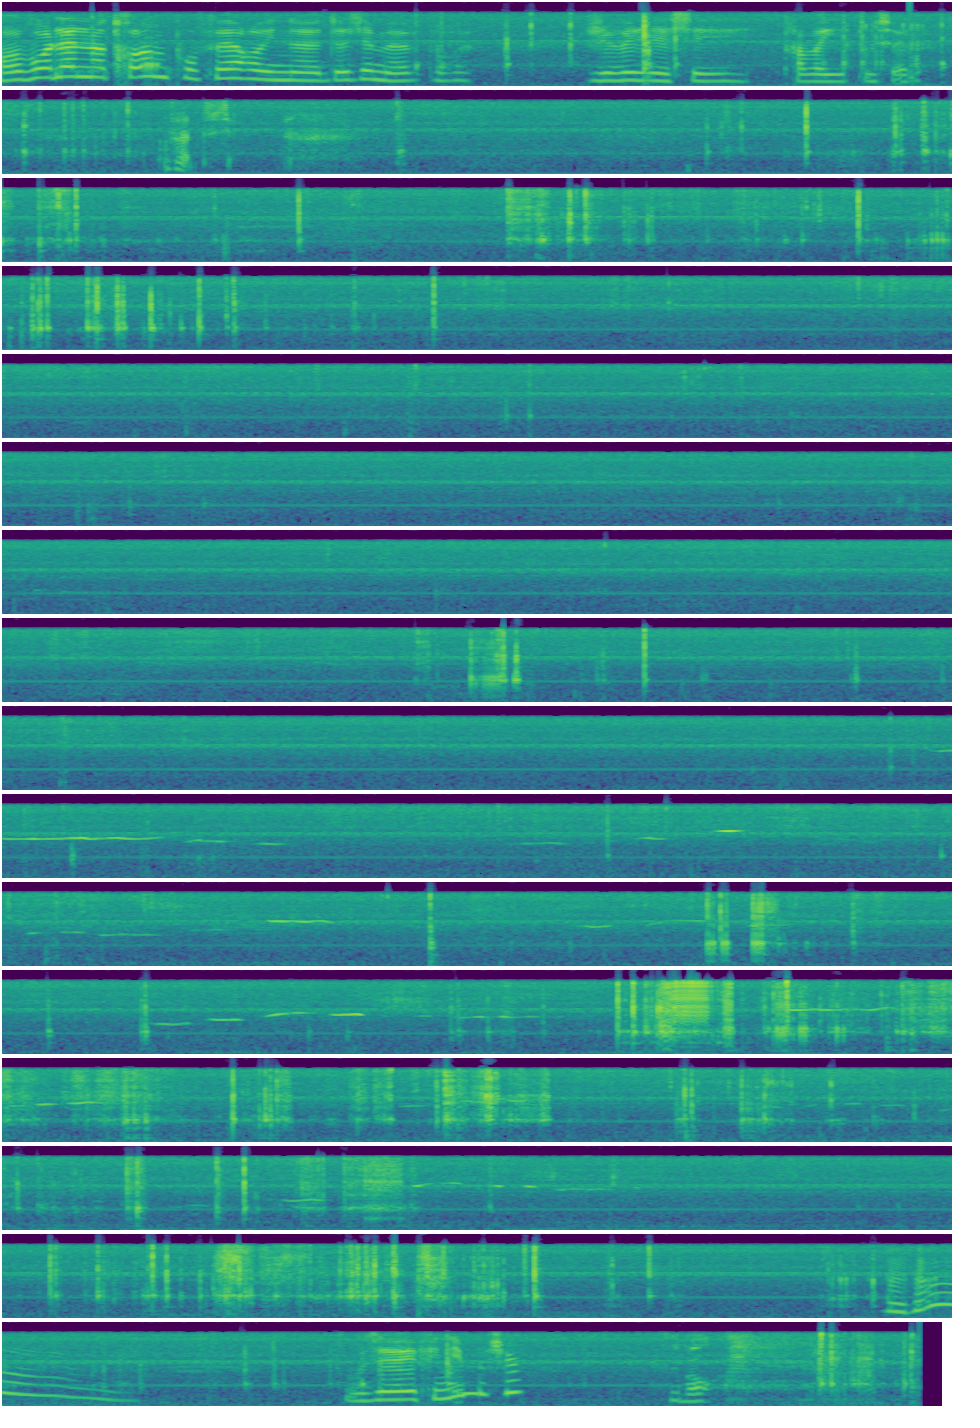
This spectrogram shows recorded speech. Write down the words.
Revoilà notre homme pour faire une deuxième œuvre. Je vais laisser travailler tout seul. Enfin, tout seul. Vous avez fini, monsieur? C'est bon.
